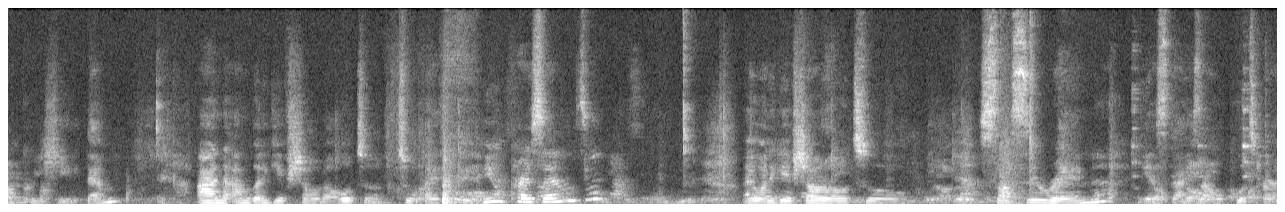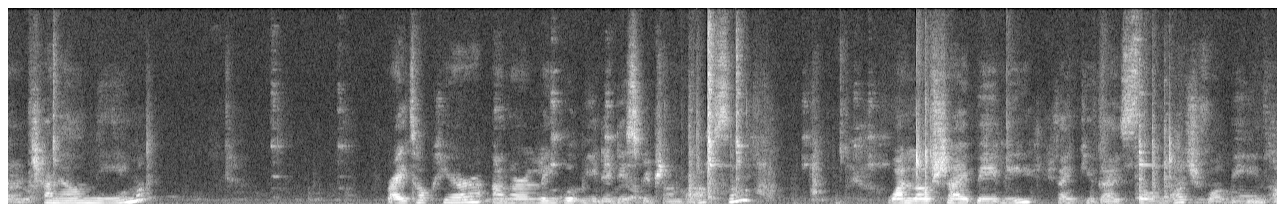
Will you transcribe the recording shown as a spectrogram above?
appreciate them and i'm gonna give shout out to, to a few persons. I want to give shout out to sassy Renn. yes guys i will put her channel name right up here and our link will be in the description box. One love shy baby thank you guys so much for being a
